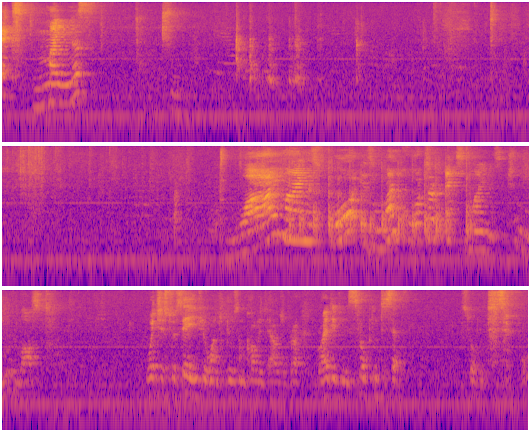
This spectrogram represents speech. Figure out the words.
x minus 2. y minus 4 is 1 quarter x minus 2 lost. Which is to say, if you want to do some college algebra, write it in slope intercept. Slope intercept form.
